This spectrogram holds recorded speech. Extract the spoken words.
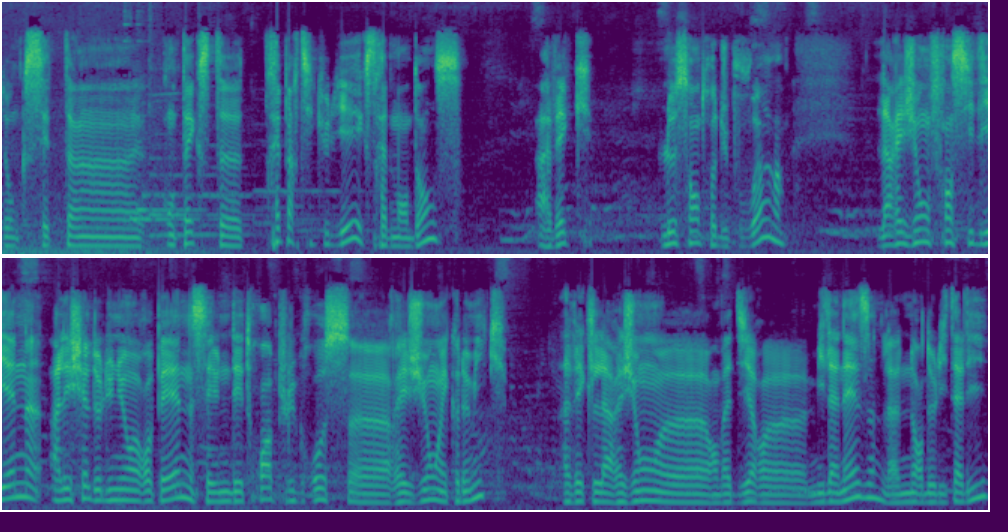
Donc c'est un contexte très particulier, extrêmement dense, avec le centre du pouvoir. La région francilienne, à l'échelle de l'Union européenne, c'est une des trois plus grosses euh, régions économiques, avec la région, euh, on va dire, milanaise, la nord de l'Italie,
